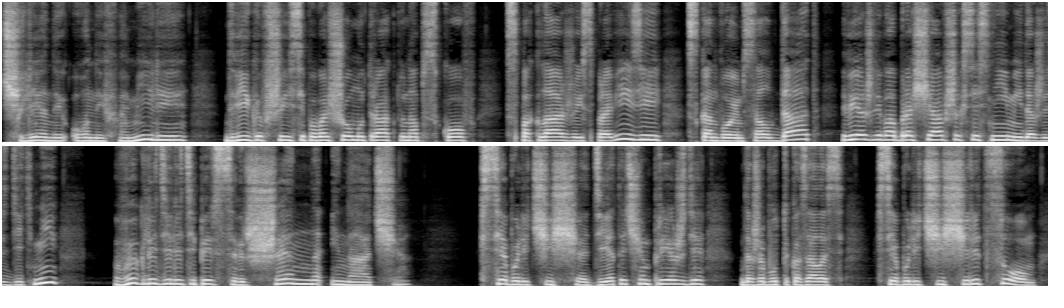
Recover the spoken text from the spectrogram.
Члены оной фамилии, двигавшиеся по большому тракту на Псков, с поклажей и с провизией, с конвоем солдат, вежливо обращавшихся с ними и даже с детьми, выглядели теперь совершенно иначе. Все были чище одеты, чем прежде, даже будто казалось, все были чище лицом —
